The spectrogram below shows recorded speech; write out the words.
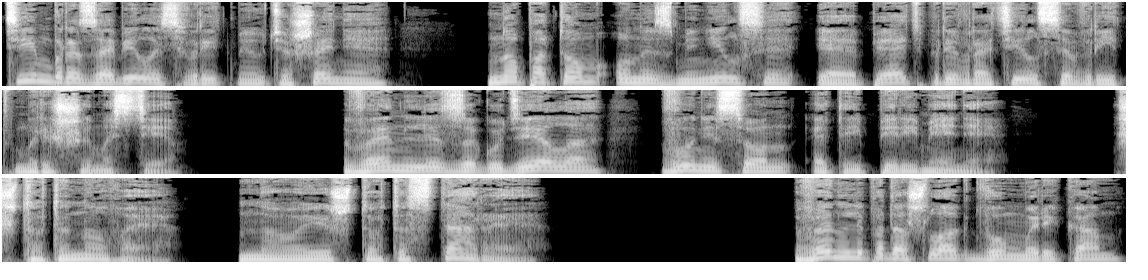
Тимбра забилась в ритме утешения, но потом он изменился и опять превратился в ритм решимости. Венли загудела в унисон этой перемене. Что-то новое, но и что-то старое. Венли подошла к двум морякам,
